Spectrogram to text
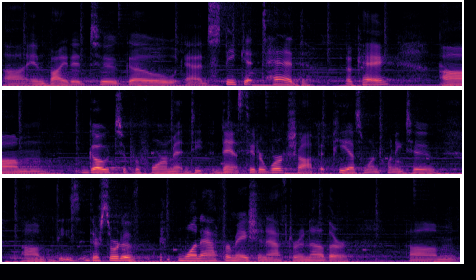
uh, invited to go and speak at TED, okay? Um, go to perform at D Dance Theater Workshop at PS 122. Um, these, they're sort of one affirmation after another um,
